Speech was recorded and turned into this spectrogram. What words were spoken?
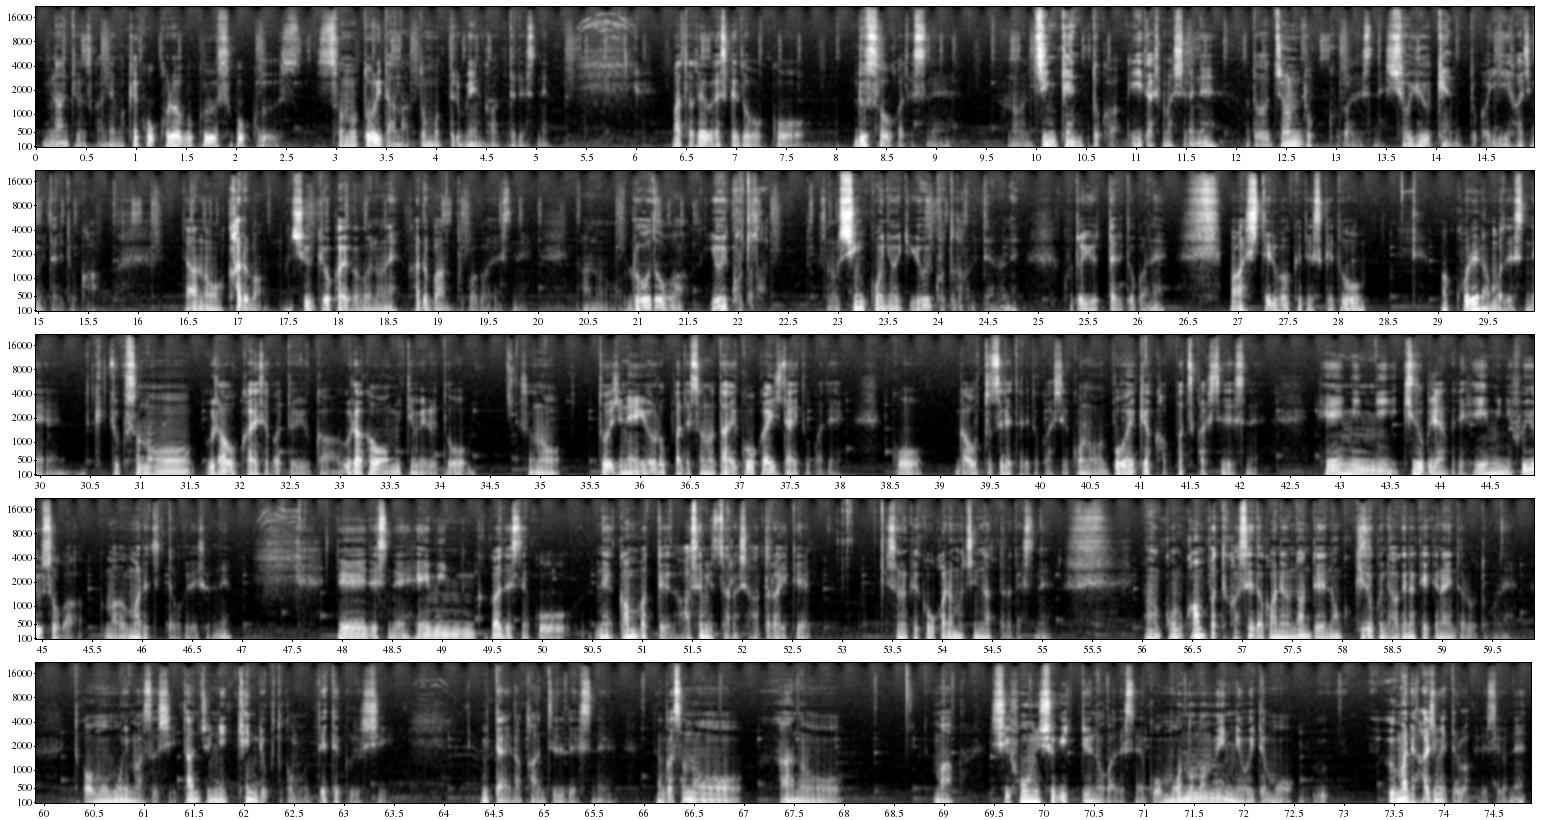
何て言うんですかね、まあ、結構これは僕すごくその通りだなと思ってる面があってですね、まあ例えばですけど、こう、ルソーがですね、あの人権とか言い出しましたよね。あと、ジョン・ロックがですね、所有権とか言い始めたりとか、あのカルバン宗教改革のねカルバンとかがですねあの労働は良いことだ。その信仰において良いことだみたいなねことを言ったりとかねまあしてるわけですけど、まあ、これらもですね結局その裏を返せばというか裏側を見てみるとその当時ねヨーロッパでその大航海時代とかでこうが訪れたりとかしてこの貿易が活発化してですね平民に、貴族じゃなくて平民に富裕層が、まあ、生まれていったわけですよね。でですね、平民がですね、こう、ね、頑張って汗水垂らして働いて、その結果お金持ちになったらですね、なんかこの頑張って稼いだ金をなんでなんか貴族にあげなきゃいけないんだろうとかね、とかも思いますし、単純に権力とかも出てくるし、みたいな感じでですね、なんかその、あの、まあ、資本主義っていうのがですね、こう、物の面においても生まれ始めてるわけですよね。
